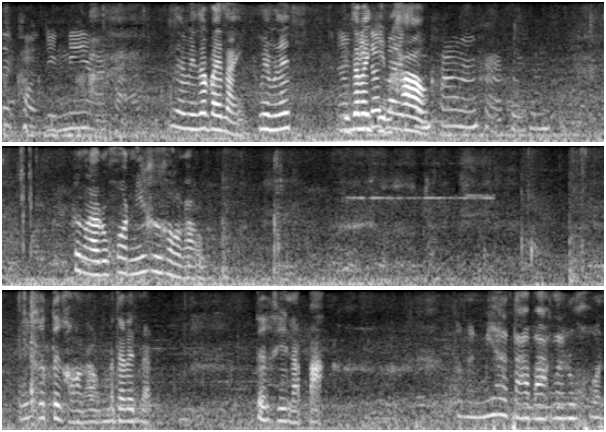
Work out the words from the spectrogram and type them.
ตึกของจินนี่นะคะเมียมินจะไปไหนเมียไม่ได้มิ นจะไปกินข้าว ข้าวนะคะเพื่อนถึงแล้วทุกคนนี่คือของเรา นี่คือตึกของเรา มันจะเป็นแบบตึกศิลปะ ตรงนั้นมีตาบักนะทุกคน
